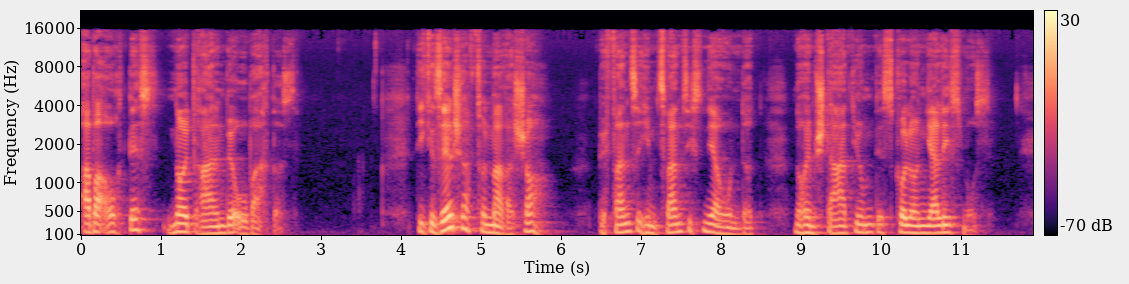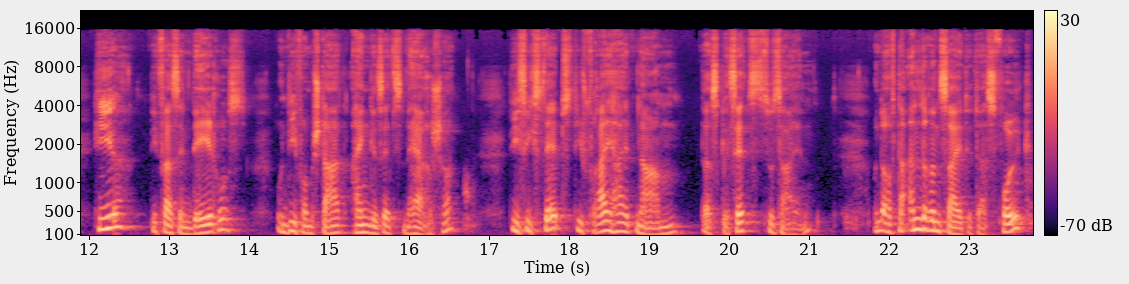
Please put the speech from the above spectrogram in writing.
aber auch des neutralen Beobachters. Die Gesellschaft von Marachon befand sich im 20. Jahrhundert noch im Stadium des Kolonialismus. Hier die Facenderos und die vom Staat eingesetzten Herrscher, die sich selbst die Freiheit nahmen, das Gesetz zu sein, und auf der anderen Seite das Volk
